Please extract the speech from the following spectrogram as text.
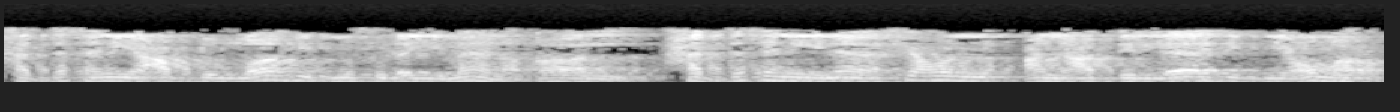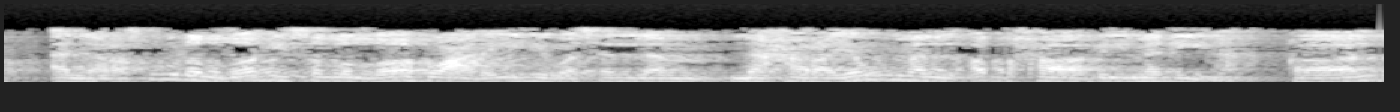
حدثني عبد الله بن سليمان قال حدثني نافع عن عبد الله بن عمر أن رسول الله صلى الله عليه وسلم نحر يوم الأضحى بالمدينة قال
